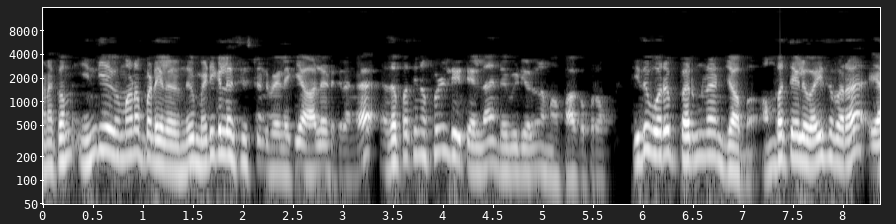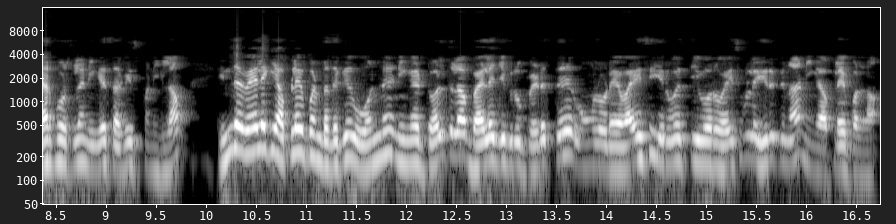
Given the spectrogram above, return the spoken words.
வணக்கம். இந்திய விமானப்படையிலிருந்து மெடிக்கல் அசிஸ்டன்ட் வேலைக்கு ஆள் எடுக்கிறாங்க. அதை பத்தின ஃபுல் டீட்டெயில் தான் இந்த வீடியோல நம்ம பார்க்க போறோம். இது ஒரு பெர்மனன்ட் ஜாப் 57 வயசு வரை ஏர்ஃபோர்ஸ்ல நீங்க சர்வீஸ் பண்ணிக்கலாம். இந்த வேலைக்கு அப்ளை பண்றதுக்கு ஒன்னு நீங்க டுவெல்த்ல பயாலஜி குரூப் எடுத்து உங்களுடைய வயசு இருபத்தி ஒரு வயசுக்குள்ள இருக்குன்னா நீங்க அப்ளை பண்ணலாம்.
